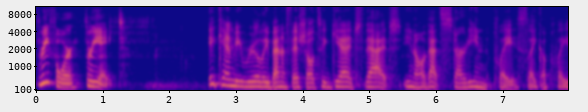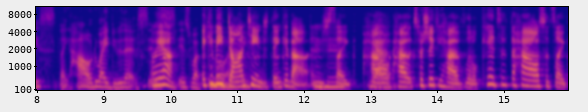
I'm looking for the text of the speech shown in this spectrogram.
3438. it can be really beneficial to get that you know that starting place like a place like how do i do this Oh yeah, is what it can be daunting to think about, and just mm-hmm. like how Yeah. how especially if you have little kids at the house, it's like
